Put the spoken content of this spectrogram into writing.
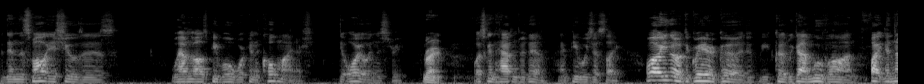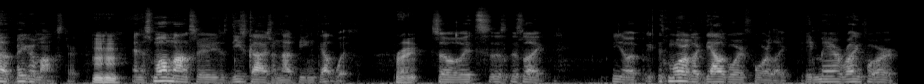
And then the small issues is we have all those people who work in the coal miners, the oil industry. right What's going to happen to them? And people just like, well, you know, the greater good because we got to move on, fight another bigger monster. Mhm. And the small monster is these guys are not being dealt with. right So it's it's, it's like, you know, it's more of like the allegory for like a mayor running for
